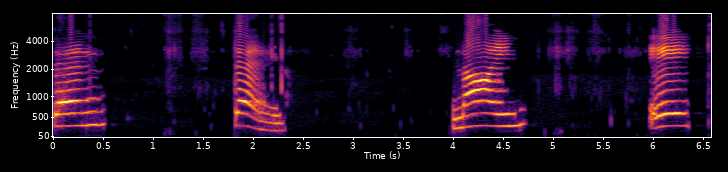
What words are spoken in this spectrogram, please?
ten ten nine eight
